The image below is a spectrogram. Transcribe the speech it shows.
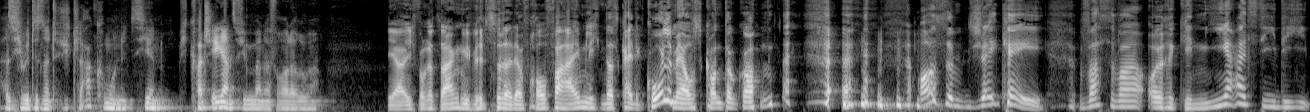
Also ich würde das natürlich klar kommunizieren. Ich quatsche eh ganz viel mit meiner Frau darüber. Ja, ich wollte sagen, wie willst du deiner Frau verheimlichen, dass keine Kohle mehr aufs Konto kommt? awesome, JK. Was war eure genialste Idee,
